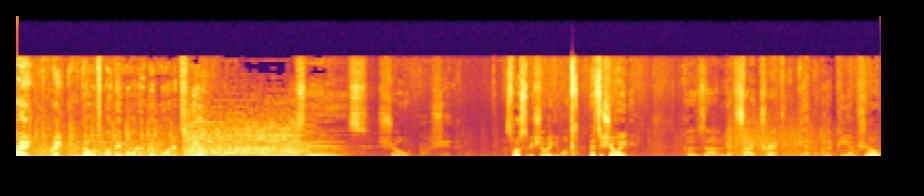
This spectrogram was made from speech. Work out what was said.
Right, all right, here we go. It's Monday morning. Good morning to you. This is show. Oh shit! It's supposed to be show 81. This is show 80 because uh, we got sidetracked again. Another PM show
